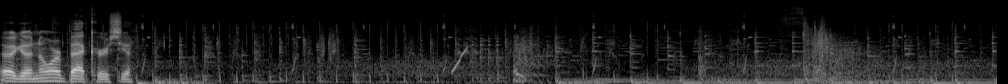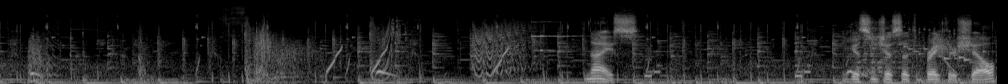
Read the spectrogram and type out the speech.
There we go, no more back curse ya. Nice. I guess you just have to break their shell.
